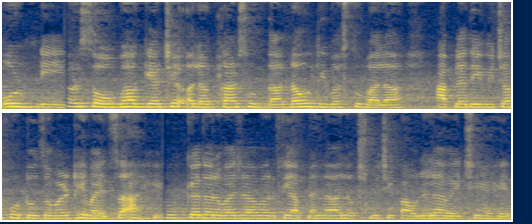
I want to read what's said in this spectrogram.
ओढणी. तर सौभाग्याचे अलंकार सुद्धा नऊ दिवस तुम्हाला आपल्या देवीच्या फोटोजवळ ठेवायचं आहे. मुख्य दरवाजावरती आपल्याला लक्ष्मीची पावलं लावायची आहेत.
